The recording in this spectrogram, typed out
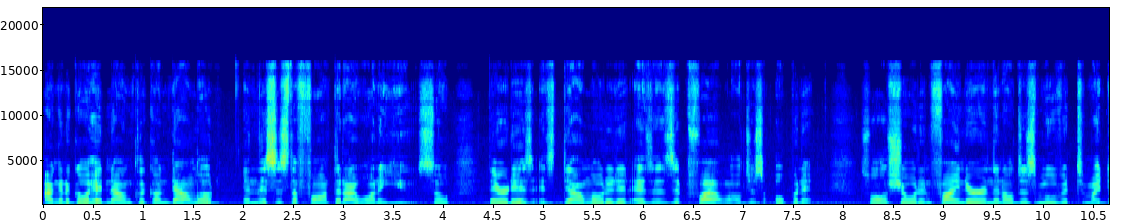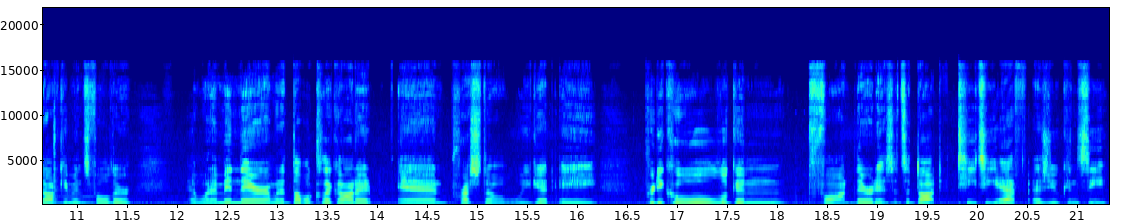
I'm going to go ahead now and click on download and this is the font that I want to use. So there it is. It's downloaded it as a zip file. I'll just open it. So I'll show it in Finder and then I'll just move it to my documents folder. And when I'm in there, I'm going to double click on it and presto, we get a pretty cool looking font. There it is. It's a .ttf as you can see.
